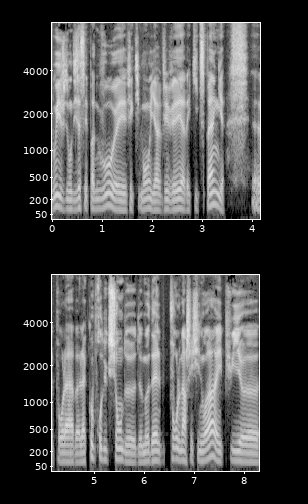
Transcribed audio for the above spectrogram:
oui, on disait c'est pas nouveau et effectivement il y a VV avec Xpeng euh, pour la, la coproduction de, de modèles pour le marché chinois et puis euh,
